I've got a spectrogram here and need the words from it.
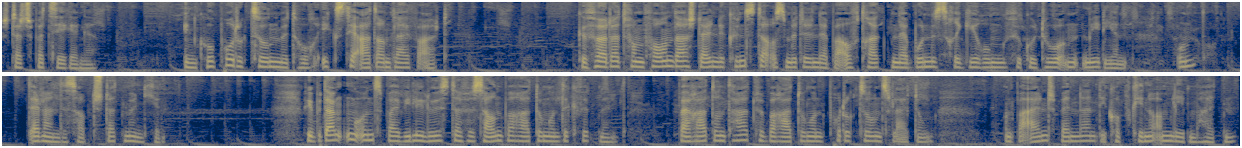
statt Spaziergänge. In Koproduktion mit Hoch X Theater und Live Art. Gefördert vom Fonds Darstellende Künste aus Mitteln der Beauftragten der Bundesregierung für Kultur und Medien und der Landeshauptstadt München. Wir bedanken uns bei Willi Löster für Soundberatung und Equipment, bei Rat und Tat für Beratung und Produktionsleitung und bei allen Spendern, die Kopfkino am Leben halten.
